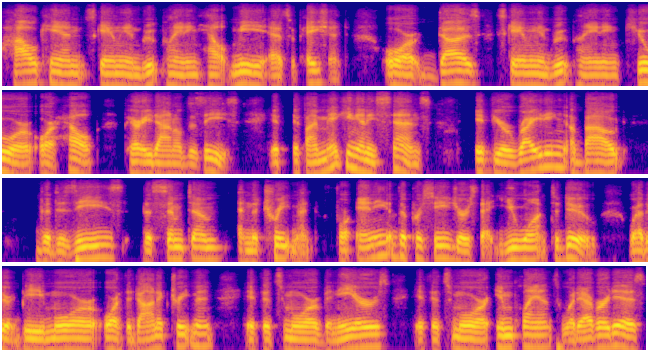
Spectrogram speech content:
how can scaling and root planing help me as a patient? Or does scaling and root planing cure or help periodontal disease? If, if I'm making any sense, if you're writing about the disease, the symptom, and the treatment for any of the procedures that you want to do, whether it be more orthodontic treatment, if it's more veneers, if it's more implants, whatever it is,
